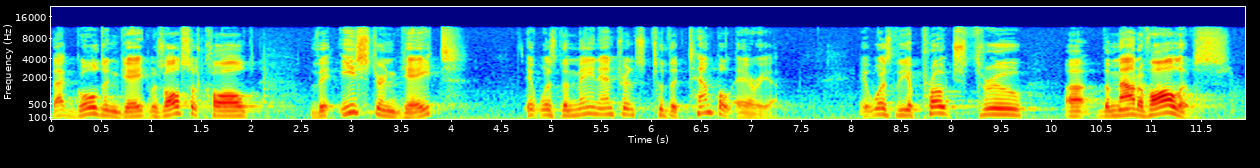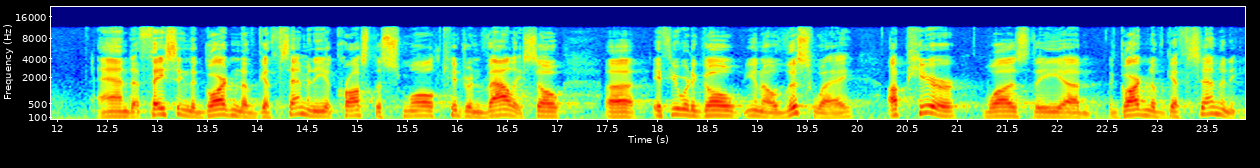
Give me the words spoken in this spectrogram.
That golden gate was also called the eastern gate. It was the main entrance to the temple area. It was the approach through uh, the Mount of Olives and facing the Garden of Gethsemane across the small Kidron Valley. So uh, if you were to go you know, this way, up here was the, um, the Garden of Gethsemane.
